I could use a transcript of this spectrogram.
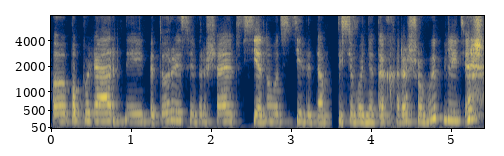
э, популярные, которые совершают все. Ну, вот в стиле там, ты сегодня так хорошо выглядишь,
